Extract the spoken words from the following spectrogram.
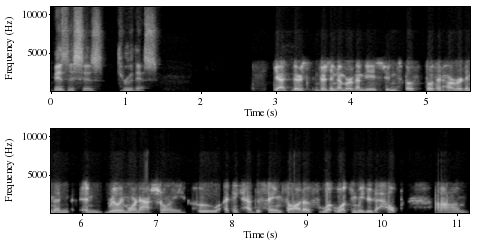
businesses through this? Yeah, there's there's a number of MBA students both both at Harvard and then and really more nationally who I think had the same thought of what what can we do to help. Um,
